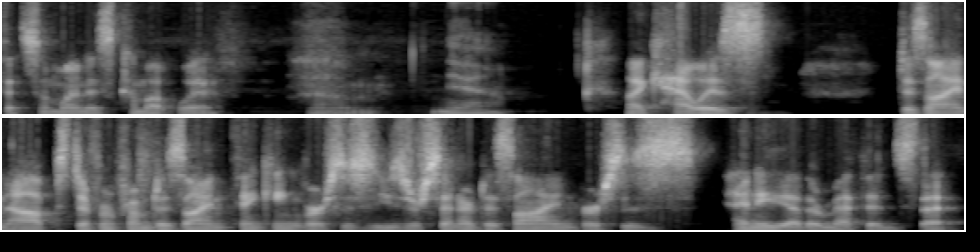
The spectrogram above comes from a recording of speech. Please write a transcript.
that someone has come up with. Um, yeah like how is design ops different from design thinking versus user centered design versus any of the other methods that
